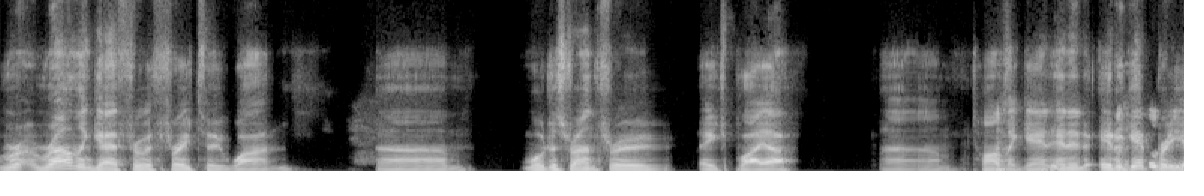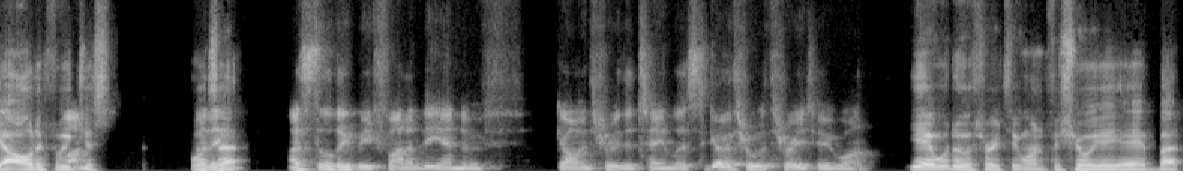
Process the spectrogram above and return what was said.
r- rather than go through a three, two, one, um, we'll just run through each player um, time again, and it, it'll get pretty old if we just. What's think- that? I still think it'd be fun at the end of going through the team list to go through a three, two, one. Yeah, we'll do a three, two, one for sure. Yeah, yeah. But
